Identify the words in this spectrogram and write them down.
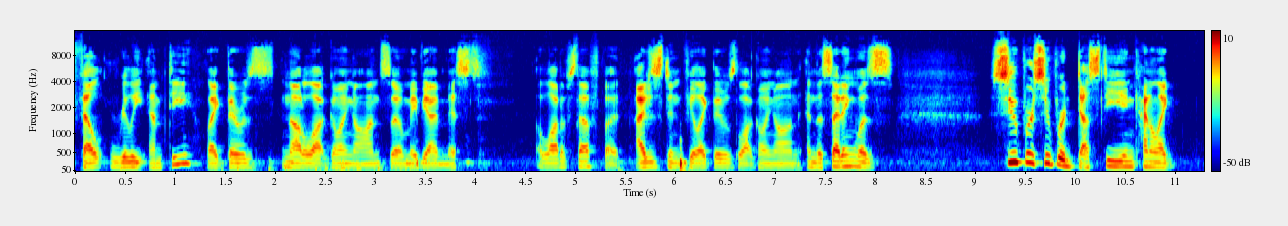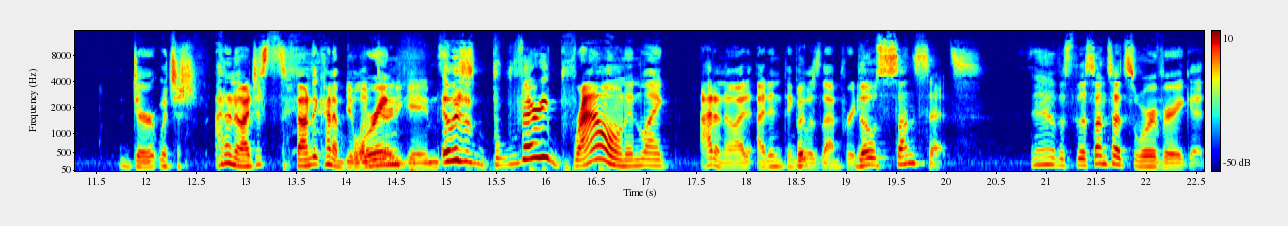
felt really empty. Like there was not a lot going on, so maybe I missed a lot of stuff, but I just didn't feel like there was a lot going on. And the setting was super, super dusty and kind of like dirt, which I don't know. I just found it kind of boring. It was just very brown and like I don't know. I, I didn't think but it was that pretty. Those sunsets. yeah, the, the sunsets were very good.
